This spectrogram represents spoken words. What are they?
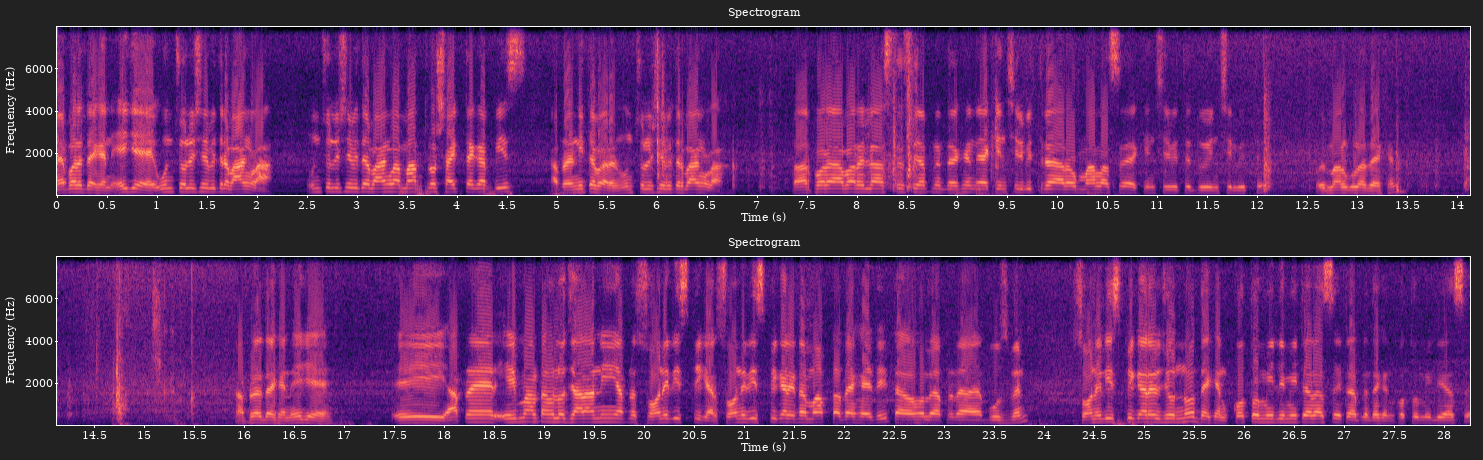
এরপরে দেখেন, এই যে উনচল্লিশের ভিতরে বাংলা। উনচল্লিশের ভিতরে বাংলা মাত্র ষাট টাকা পিস আপনারা নিতে পারেন, উনচল্লিশের ভিতরে বাংলা। তারপরে আবার এলে আসতেছি আপনি দেখেন, এক ইঞ্চির ভিতরে আরও মাল আছে, এক ইঞ্চির ভিতরে, দুই ইঞ্চির ভিতরে। ওই মালগুলা দেখেন। আপনারা দেখেন, এই যে, এই আপনার, এই মালটা হলো জ্বালানি, আপনার সনির স্পিকার সনির স্পিকার এটা মাপটা দেখাই দিই, তাহলে আপনারা বুঝবেন। সনির স্পিকারের জন্য দেখেন কত মিলিমিটার আছে, এটা আপনি দেখেন কত মিলি আছে।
